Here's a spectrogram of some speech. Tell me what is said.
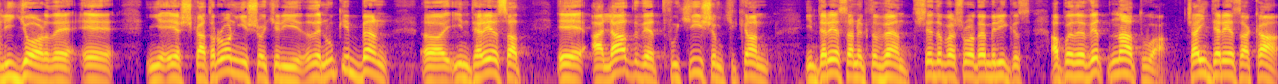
ligjor dhe e një e shkatërron një shoqëri dhe nuk i bën interesat e aleatëve të fuqishëm që kanë interesa në këtë vend, Shtetet e Bashkuara të Amerikës apo edhe vetë NATO-a, ça interesa ka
